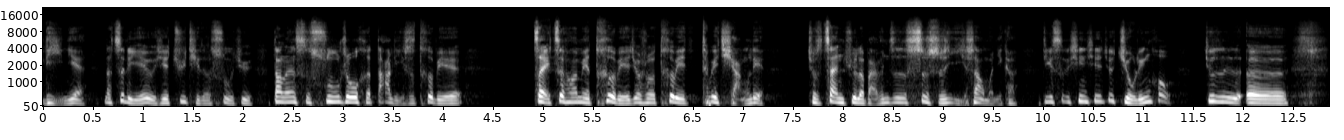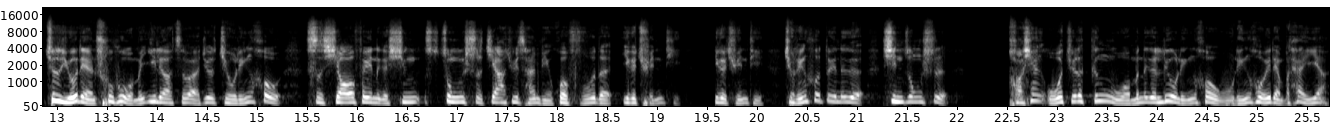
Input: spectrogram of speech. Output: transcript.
理念。那这里也有一些具体的数据，当然是苏州和大理是特别在这方面特别就是说特别特别强烈，就是占据了百分之四十以上嘛。你看第四个信息就九零后。就是呃，就是有点出乎我们意料之外。就是九零后是消费那个新中式家居产品或服务的一个群体，一个群体。九零后对那个新中式，好像我觉得跟我们那个六零后、五零后有点不太一样。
